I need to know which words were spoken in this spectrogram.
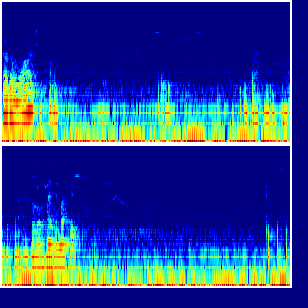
Northern War, Chief. Brought him- Oh, 100 muskets. Be the same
